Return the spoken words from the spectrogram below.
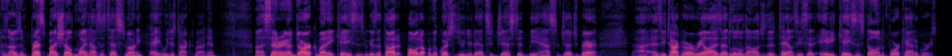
As I was impressed by Sheldon Whitehouse's testimony. Hey, we just talked about him. Uh, centering on dark money cases because I thought it followed up on the questions you and your dad suggested be asked of Judge Barrett. Uh, as he talked to her, I realized I had little knowledge of the details. He said 80 cases fell into four categories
